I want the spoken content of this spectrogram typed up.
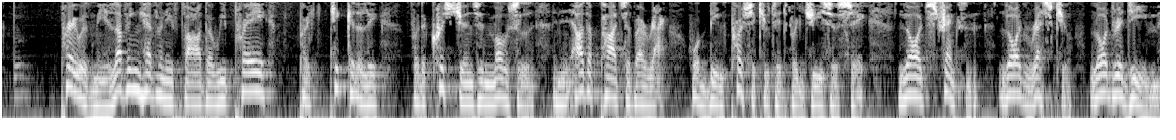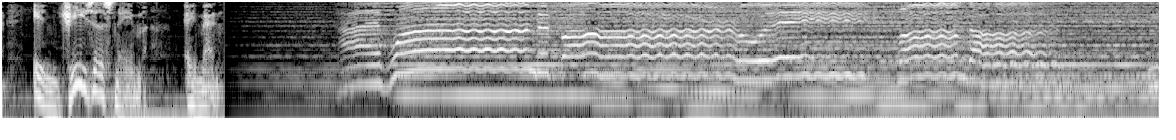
Pray with me. Loving Heavenly Father, we pray particularly for the Christians in Mosul and in other parts of Iraq who are being persecuted for Jesus' sake. Lord, strengthen. Lord, rescue. Lord, redeem. In Jesus' name, Amen. I've wandered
